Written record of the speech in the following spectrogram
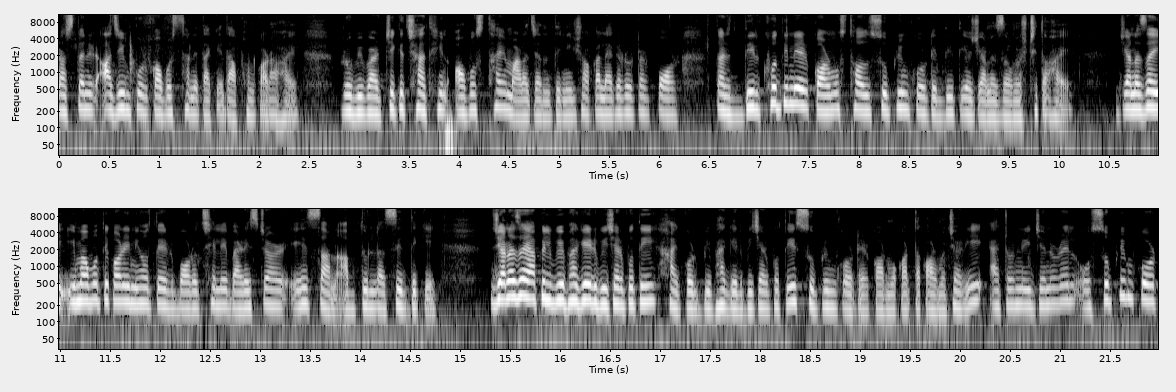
রাজধানীর আজিমপুর কবরস্থানে তাকে দাফন করা হয়। রবিবার চিকিৎসাধীন অবস্থায় মারা যান তিনি। সকাল এগারোটার পর তার দীর্ঘদিনের কর্মস্থল সুপ্রিম কোর্টের দ্বিতীয় জানাজা অনুষ্ঠিত হয়। জানাজায় ইমামতি করে নিহতের বড় ছেলে ব্যারিস্টার এহসান আবদুল্লাহ সিদ্দিকী। জানাজায় আপিল বিভাগের বিচারপতি, হাইকোর্ট বিভাগের বিচারপতি, সুপ্রিম কোর্টের কর্মকর্তা কর্মচারী, অ্যাটর্নি জেনারেল ও সুপ্রিম কোর্ট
